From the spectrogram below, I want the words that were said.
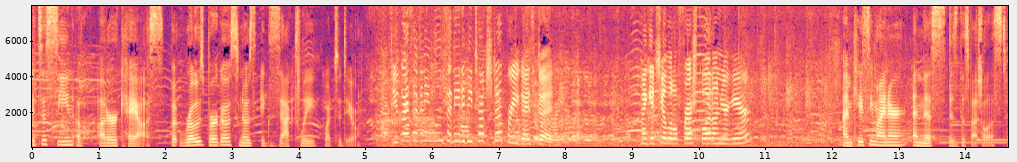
It's a scene of utter chaos, but Rose Burgos knows exactly what to do. Do you guys have any wounds that need to be touched up, or are you guys good? Can I get you a little fresh blood on your ear? I'm Casey Miner, and this is The Specialist.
